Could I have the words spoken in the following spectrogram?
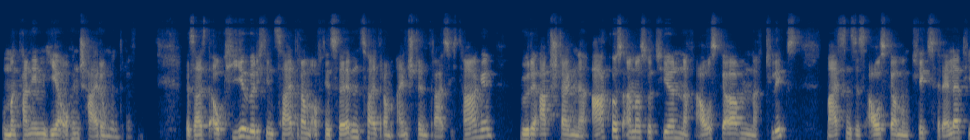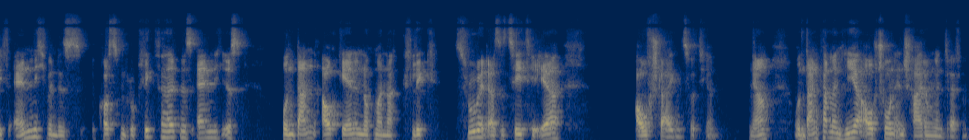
und man kann eben hier auch Entscheidungen treffen. Das heißt, auch hier würde ich den Zeitraum auf denselben Zeitraum einstellen, 30 Tage, würde absteigende Akkus einmal sortieren nach Ausgaben, nach Klicks. Meistens ist Ausgaben und Klicks relativ ähnlich, wenn das Kosten pro Klick-Verhältnis ähnlich ist. Und dann auch gerne nochmal nach Click-Through-Rate, also CTR, aufsteigend sortieren. Ja? Und dann kann man hier auch schon Entscheidungen treffen.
